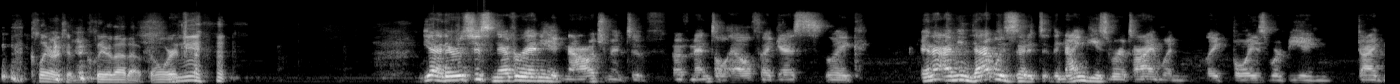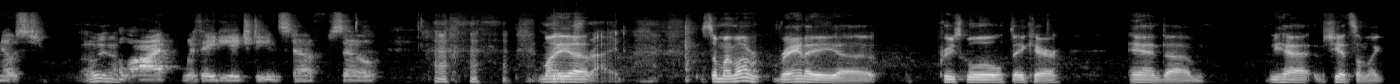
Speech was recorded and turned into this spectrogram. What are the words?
Claritin will clear that up. Don't worry. yeah. Yeah there was just never any acknowledgement of of mental health i guess like and i mean that was at the 90s were a time when like boys were being diagnosed Oh yeah. a lot with adhd and stuff so My They uh, tried. so my mom ran a uh, preschool daycare, and um, we had she had some like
